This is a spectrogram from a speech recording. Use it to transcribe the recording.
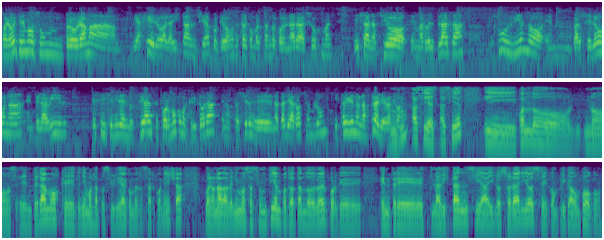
Bueno, hoy tenemos un programa viajero a la distancia porque vamos a estar conversando con Ara Jochman. Ella nació en Mar del Plata, estuvo viviendo en Barcelona, en Tel Aviv, es ingeniera industrial, se formó como escritora en los talleres de Natalia Rosenblum y está viviendo en Australia, Gastón. Así es, así es. Y cuando nos enteramos que teníamos la posibilidad de conversar con ella, bueno, nada, venimos hace un tiempo tratando de ver porque entre la distancia y los horarios se complicaba un poco.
